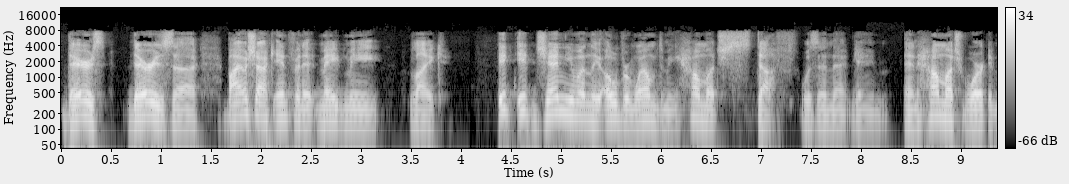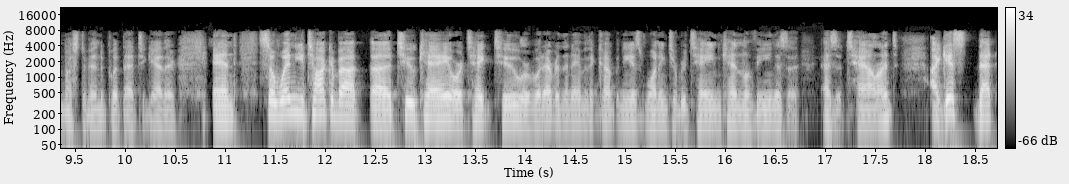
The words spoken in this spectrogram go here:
there's there is uh BioShock Infinite made me like it, it genuinely overwhelmed me how much stuff was in that game and how much work it must have been to put that together. And so when you talk about uh, 2K or Take Two or whatever the name of the company is wanting to retain Ken Levine as a as a talent, I guess that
